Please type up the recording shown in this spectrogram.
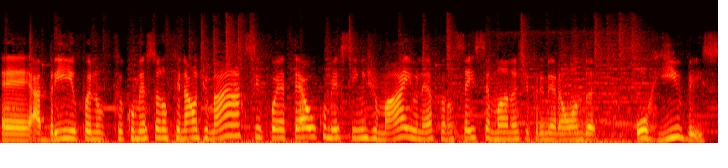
é, abril, foi, no, foi, começou no final de março e foi até o comecinho de maio, né? Foram seis semanas de primeira onda horríveis.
